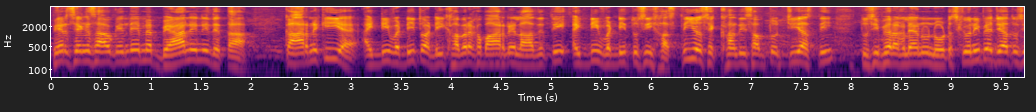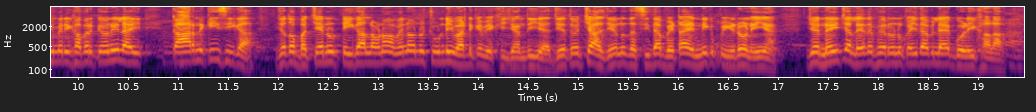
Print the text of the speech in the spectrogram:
ਫਿਰ ਸਿੰਘ ਸਾਹਿਬ ਕਹਿੰਦੇ, ਮੈਂ ਬਿਆਨ ਹੀ ਨਹੀਂ ਦਿੱਤਾ। ਕਾਰਨ ਕੀ ਹੈ? ਐਡੀ ਵੱਡੀ ਤੁਹਾਡੀ ਖਬਰ ਅਖਬਾਰ ਨੇ ਲਾ ਦਿੱਤੀ, ਐਡੀ ਵੱਡੀ ਤੁਸੀਂ ਹਸਤੀ ਹੋ ਸਿੱਖਾਂ ਦੀ, ਸਭ ਤੋਂ ਉੱਚੀ ਹਸਤੀ। ਤੁਸੀਂ ਫਿਰ ਅਗਲਿਆਂ ਨੂੰ ਨੋਟਿਸ ਕਿਉਂ ਨਹੀਂ ਭੇਜਿਆ? ਤੁਸੀਂ ਮੇਰੀ ਖਬਰ ਕਿਉਂ ਨਹੀਂ ਲਾਈ? ਕਾਰਨ ਕੀ ਸੀਗਾ? ਜਦੋਂ ਬੱਚੇ ਨੂੰ ਟੀਕਾ ਲਾਉਣਾ ਹੋਵੇ ਨਾ, ਉਹਨੂੰ ਚੁੰਡੀ ਵੱਢ ਕੇ ਵੇਖੀ ਜਾਂਦੀ ਹੈ। ਜੇ ਤੇ ਉਹ ਝੱਲ ਜੇ, ਉਹਨੂੰ ਦੱਸੀਦਾ ਬੇਟਾ, ਇੰਨੀ ਕੁ ਪੀੜ ਹੋਣੀ ਆ। ਜੇ ਨਹੀਂ ਝੱਲੇ ਤੇ ਫਿਰ ਉਹਨੂੰ ਕਹੀਦਾ ਵੀ ਲੈ ਗੋਲੀ ਖਾ ਲਾ।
